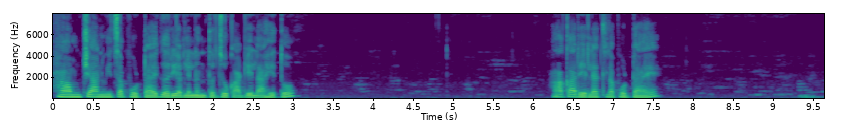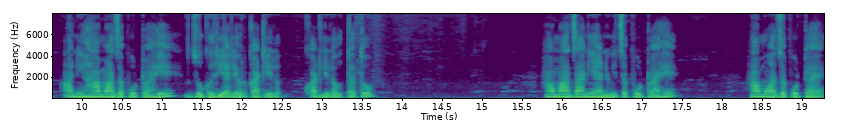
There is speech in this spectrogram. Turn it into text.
हा आमच्या अन्वीचा फोटो आहे घरी आल्यानंतर जो काढलेला आहे तो. हा कार्यालयातला फोटो आहे. आणि हा माझा फोटो आहे जो घरी आल्यावर काढलेला काढलेला होता तो. हा माझा आणि अन्वीचा फोटो आहे. हा माझा फोटो आहे.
